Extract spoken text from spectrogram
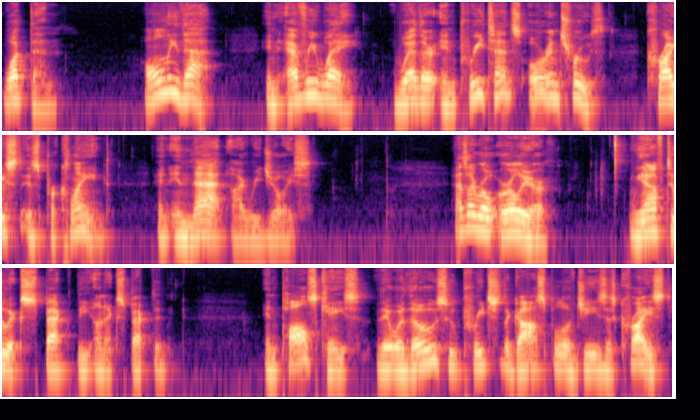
What then? Only that, in every way, whether in pretense or in truth, Christ is proclaimed, and in that I rejoice. As I wrote earlier, we have to expect the unexpected. In Paul's case, there were those who preached the gospel of Jesus Christ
